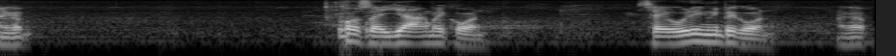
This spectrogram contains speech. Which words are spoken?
นะครับก็ใส่ยางไปก่อน ใส่โอริงนี่ไปก่อนนะครับ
